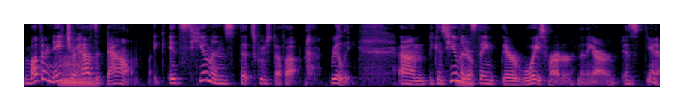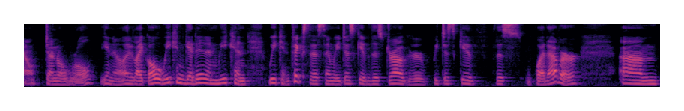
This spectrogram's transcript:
mother nature has it down. Like it's humans that screw stuff up really. Um, because humans Yeah. think they're way smarter than they are is you know general rule. You know they're like oh we can get in and we can we can fix this and we just give this drug or we just give this whatever. Um,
